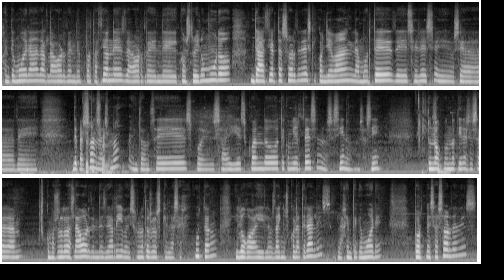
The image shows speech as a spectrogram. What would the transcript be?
gente muera, dar la orden de deportaciones, dar orden de construir un muro, da ciertas órdenes que conllevan la muerte de seres, eh, o sea, de, de personas, personas. ¿no? Entonces, pues ahí es cuando te conviertes en un asesino, es así. Tú no, Sí. no tienes esa como solo das la orden desde arriba y son otros los que las ejecutan y luego hay los daños colaterales, la gente que muere por esas órdenes,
